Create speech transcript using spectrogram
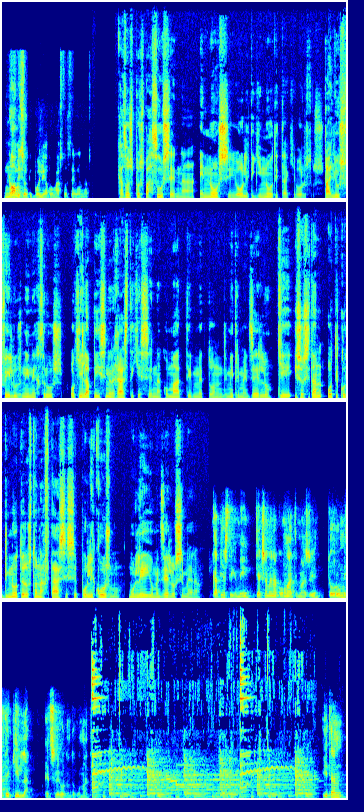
νόμιζα ότι πολλοί από εμάς το θέλανε αυτό καθώς προσπαθούσε να ενώσει όλη την κοινότητα και όλους τους παλιούς φίλους νυν εχθρούς, ο Κίλαπή συνεργάστηκε σε ένα κομμάτι με τον Δημήτρη Μετζέλο και ίσως ήταν ό,τι κοντινότερο στο να φτάσει σε πολύ κόσμο, μου λέει ο Μετζέλο σήμερα. Κάποια στιγμή φτιάξαμε ένα κομμάτι μαζί, το Ρούμι Τεκίλα, έτσι λέγονταν το κομμάτι. Ήταν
